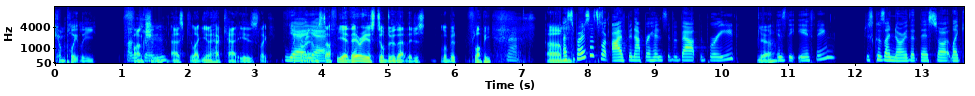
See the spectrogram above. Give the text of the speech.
completely function, Function. as like you know how cat is like Yeah, around and stuff. Yeah, their ears still do that. They're just a little bit floppy. right. Um, I suppose that's what I've been apprehensive about the breed yeah, is the ear thing. Just because I know that they're so like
